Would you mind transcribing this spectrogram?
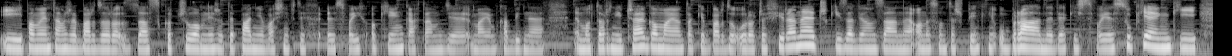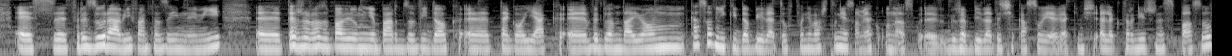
i pamiętam, że bardzo zaskoczyło mnie, że te panie właśnie w tych e, swoich okienkach, tam gdzie mają kabinę motorniczego, mają takie bardzo urocze firaneczki zawiązane, one są też pięknie ubrane w jakieś swoje sukienki e, z fryzurami fantazyjnymi. E, też rozbawił mnie bardzo widok tego, jak wyglądają kasowniki do biletów, ponieważ to nie są jak u nas, że bilety się kasuje w jakimś elektroniczny sposób,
